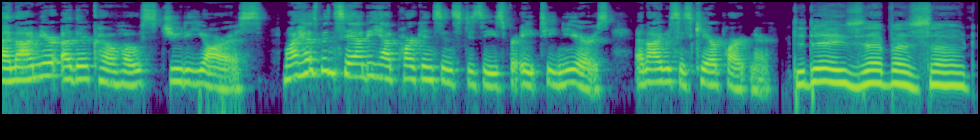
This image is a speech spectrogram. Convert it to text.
And I'm your other co host, Judy Yaris. My husband Sandy had Parkinson's disease for 18 years, and I was his care partner. Today's episode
